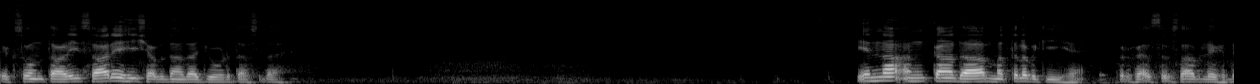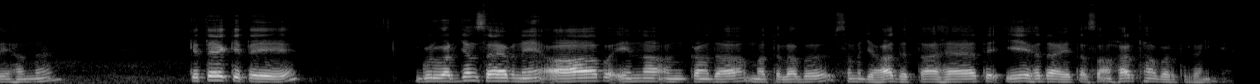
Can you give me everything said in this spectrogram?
139 ਸਾਰੇ ਹੀ ਸ਼ਬਦਾਂ ਦਾ ਜੋੜ ਦੱਸਦਾ ਹੈ। ਇਹਨਾਂ ਅੰਕਾਂ ਦਾ ਮਤਲਬ ਕੀ ਹੈ? ਪ੍ਰੋਫੈਸਰ ਸਾਹਿਬ ਲਿਖਦੇ ਹਨ ਕਿਤੇ ਕਿਤੇ ਗੁਰੂ ਅਰਜਨ ਸਾਹਿਬ ਨੇ ਆਪ ਇਹਨਾਂ ਅੰਕਾਂ ਦਾ ਮਤਲਬ ਸਮਝਾ ਦਿੱਤਾ ਹੈ ਤੇ ਇਹ ਹਦਾਇਤ ਅਸਾਂ ਹਰ ਥਾਂ ਵਰਤ ਲੈਣੀ ਹੈ।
